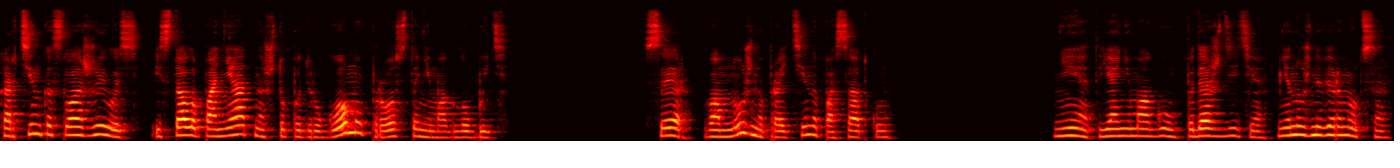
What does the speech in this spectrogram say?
Картинка сложилась, и стало понятно, что по-другому просто не могло быть. «Сэр, вам нужно пройти на посадку», «Нет, я не могу. Подождите, мне нужно вернуться».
